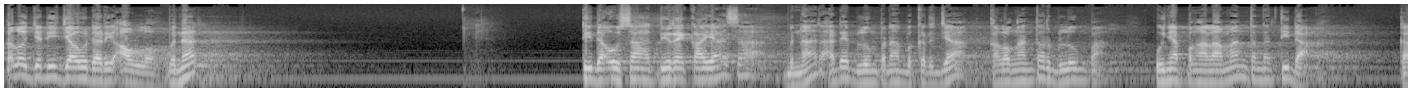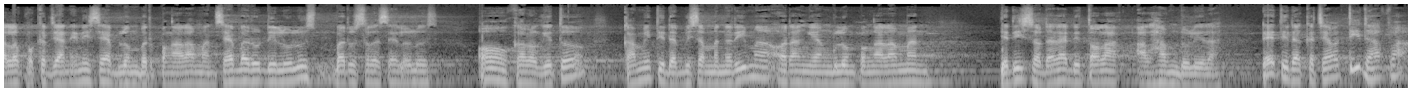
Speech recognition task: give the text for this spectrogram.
Kalau jadi jauh dari Allah, benar? Tidak usah direkayasa, benar? Ada belum pernah bekerja, kalau ngantor belum pak. Punya pengalaman tentang tidak. Kalau pekerjaan ini saya belum berpengalaman, saya baru dilulus, baru selesai lulus. Oh, kalau gitu kami tidak bisa menerima orang yang belum pengalaman. Jadi saudara ditolak, alhamdulillah. Dia tidak kecewa, tidak Pak.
